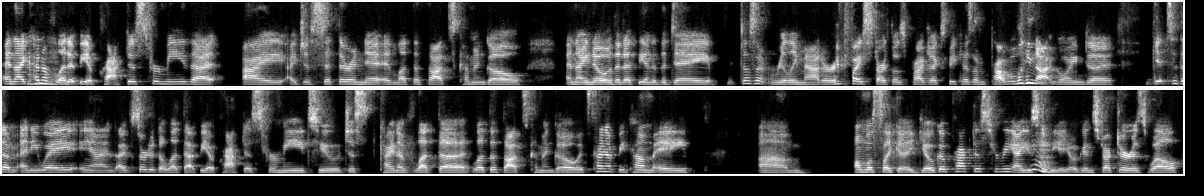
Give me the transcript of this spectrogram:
And I kind mm-hmm. of let it be a practice for me that I I just sit there and knit and let the thoughts come and go. And I know that at the end of the day, it doesn't really matter if I start those projects because I'm probably not going to get to them anyway. And I've started to let that be a practice for me to just kind of let the let the thoughts come and go. It's kind of become a um almost like a yoga practice for me. I used hmm. to be a yoga instructor as well,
